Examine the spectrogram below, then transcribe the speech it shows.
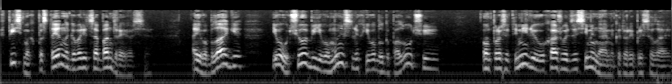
В письмах постоянно говорится об Андреасе, о его благе, его учебе, его мыслях, его благополучии. Он просит Эмилию ухаживать за семенами, которые присылает,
